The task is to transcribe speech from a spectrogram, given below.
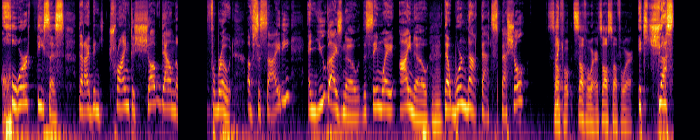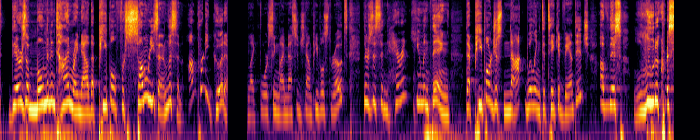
core thesis that I've been trying to shove down the throat of society and you guys know the same way I know mm-hmm. that we're not that special. Self self aware. It's all self aware. It's just there's a moment in time right now that people for some reason and listen, I'm pretty good at like forcing my message down people's throats. There's this inherent human thing that people are just not willing to take advantage of this ludicrous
